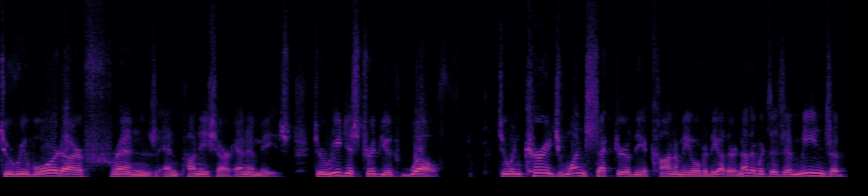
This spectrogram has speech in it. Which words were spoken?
to reward our friends and punish our enemies, to redistribute wealth, to encourage one sector of the economy over the other. In other words, as a means of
